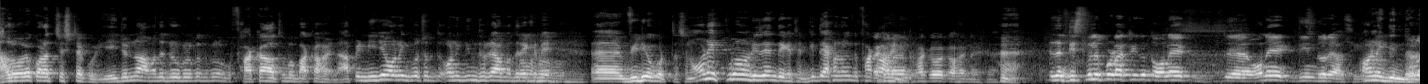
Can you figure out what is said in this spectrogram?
ভালোভাবে করার চেষ্টা করি। এই জন্য আমাদের ডোরগুলো কিন্তু কোনো ফাঁকা অথবা বাঁকা হয় না। আপনি নিজে অনেক বছর অনেক দিন ধরে আমাদের এখানে ভিডিও করতেছেন। অনেক পুরনো ডিজাইন দেখেছেন কিন্তু এখনও কিন্তু ফাঁকা হয়নি। ফাঁকা ফাঁকা হয় না হ্যাঁ। এই ডিসপ্লে প্রোডাক্টই কিন্তু অনেক অনেক দিন ধরে আছে। অনেক দিন ধরে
